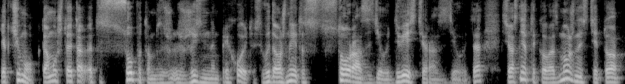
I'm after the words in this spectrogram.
я к чему? К тому, что это, это с опытом жизненным приходит. То есть вы должны это сто раз сделать, 200 раз сделать. Да? Если у вас нет такой возможности, то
